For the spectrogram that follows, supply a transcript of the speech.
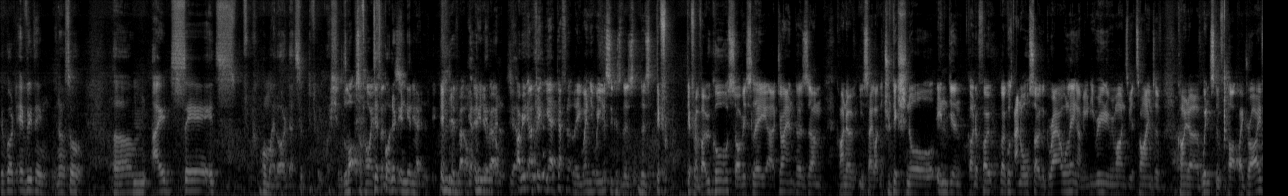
we've got everything. You know, so um, I'd say it's. Oh my lord, that's a difficult question. So Lots of hyphens. Just call it Indian Yeah. metal. Indian metal. Yeah, Indian, Indian metal. metal, yeah. I mean, I think yeah, definitely. When you when you listen, because there's there's different different vocals. So obviously, uh, Jayant does um, kind of you say like the traditional Indian kind of folk vocals, and also the growling. I mean, he really reminds me at times of kind of Winston from Parkway Drive.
